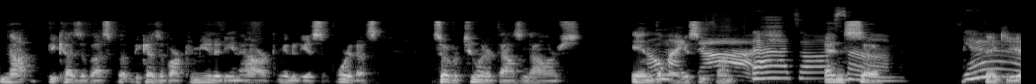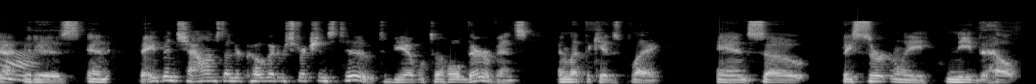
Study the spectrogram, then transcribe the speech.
not because of us, but because of our community and how our community has supported us. It's over $200,000 in oh the my legacy gosh. fund. That's awesome. And so- yeah. Thank you. Yeah, it is. And they've been challenged under COVID restrictions too to be able to hold their events and let the kids play. And so they certainly need the help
